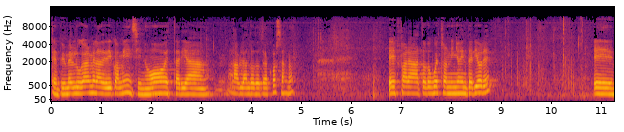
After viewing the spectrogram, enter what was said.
en primer lugar me la dedico a mí, si no estaría hablando de otra cosa, ¿no? Es para todos vuestros niños interiores. Eh,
